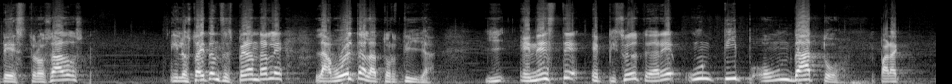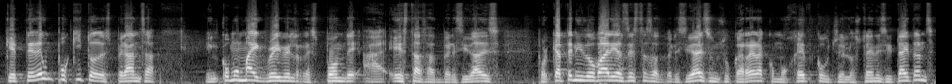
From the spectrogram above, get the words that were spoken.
destrozados. Y los Titans esperan darle la vuelta a la tortilla. Y en este episodio te daré un tip o un dato para que te dé un poquito de esperanza en cómo Mike Gravel responde a estas adversidades, porque ha tenido varias de estas adversidades en su carrera como head coach de los Tennessee Titans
